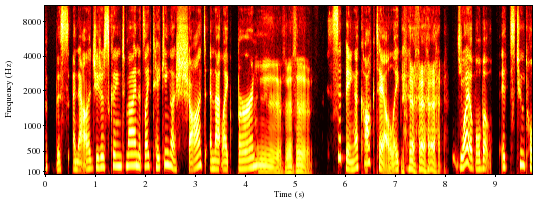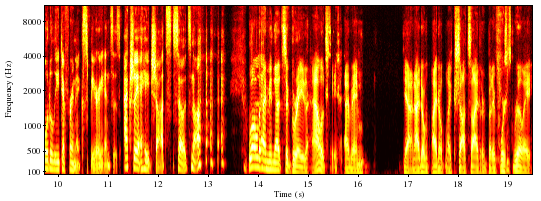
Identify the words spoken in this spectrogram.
this analogy just came to mind it's like taking a shot and that like burn mm-hmm sipping a cocktail, like enjoyable, but it's two totally different experiences. Actually, I hate shots, so it's not. well, I mean, that's a great analogy. I mean, yeah, and I don't, I don't like shots either, but it works really,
